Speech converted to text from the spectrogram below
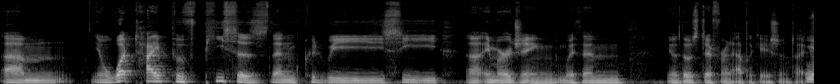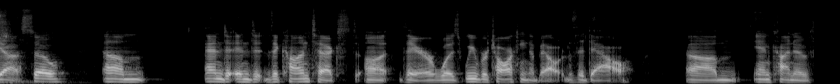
um, you know, what type of pieces then could we see uh, emerging within you know those different application types? Yeah. So. Um, and and the context uh, there was we were talking about the DAO um, and kind of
